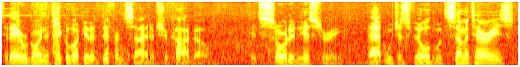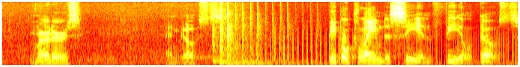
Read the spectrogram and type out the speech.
Today we're going to take a look at a different side of Chicago, its sordid history, that which is filled with cemeteries, murders, and ghosts. People claim to see and feel ghosts.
